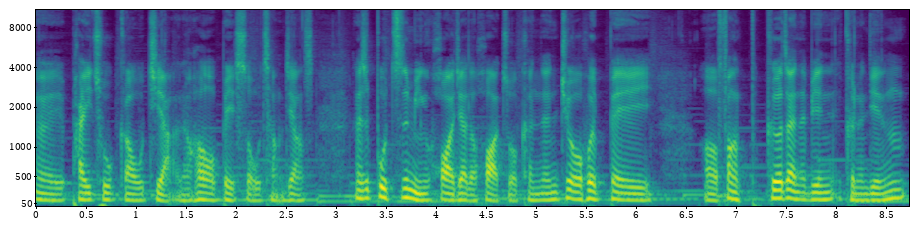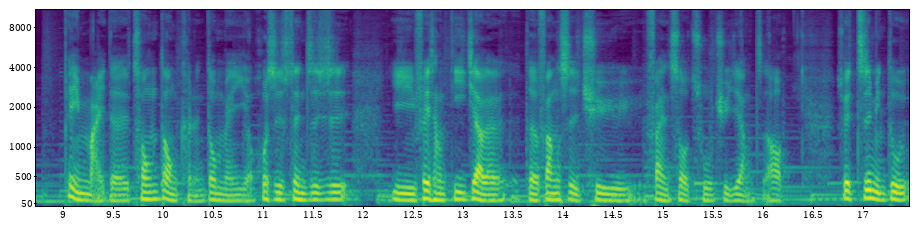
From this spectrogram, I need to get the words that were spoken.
呃拍出高价，然后被收藏这样子。但是不知名画家的画作可能就会被哦、呃、放搁在那边，可能连被买的冲动可能都没有，或是甚至是以非常低价的的方式去贩售出去这样子哦。所以知名度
